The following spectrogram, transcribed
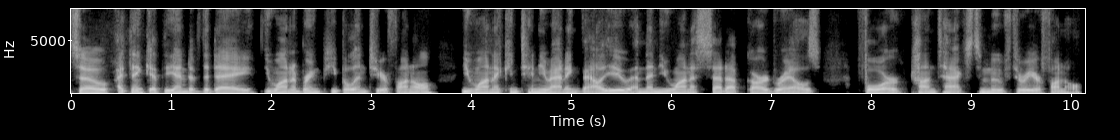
So I think at the end of the day, you want to bring people into your funnel, you want to continue adding value, and then you want to set up guardrails for contacts to move through your funnel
